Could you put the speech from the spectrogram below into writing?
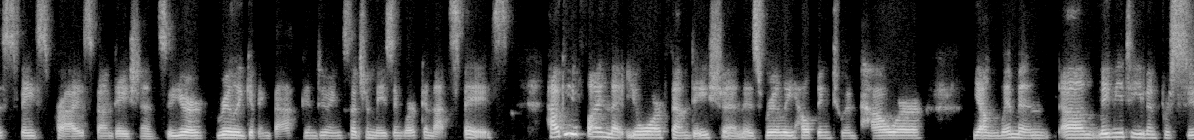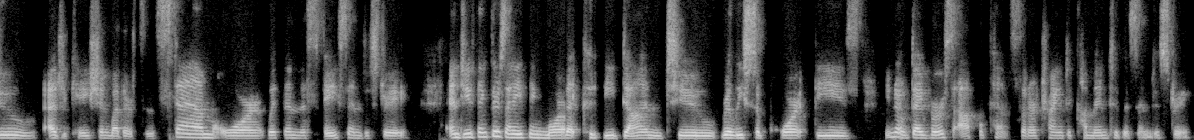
the Space Prize Foundation. So you're really giving back and doing such amazing work in that space. How do you find that your foundation is really helping to empower young women, um, maybe to even pursue education, whether it's in STEM or within the space industry. And do you think there's anything more that could be done to really support these, you know, diverse applicants that are trying to come into this industry?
